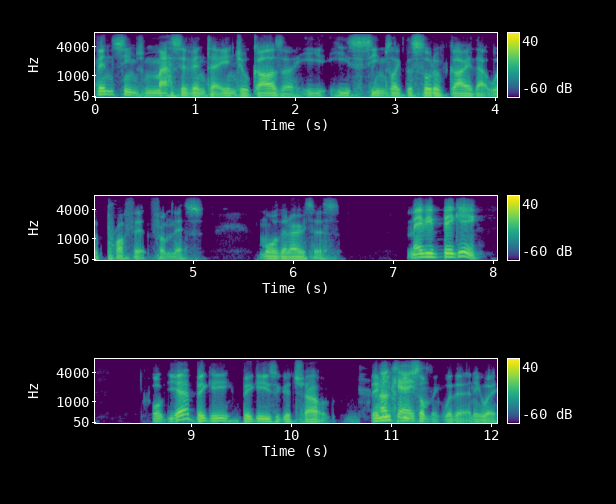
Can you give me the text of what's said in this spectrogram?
Vince seems massive into Angel Garza. He he seems like the sort of guy that would profit from this more than Otis. Maybe Big E. Well, yeah, Big E. Big E's a good shout. They need to do something with it anyway.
